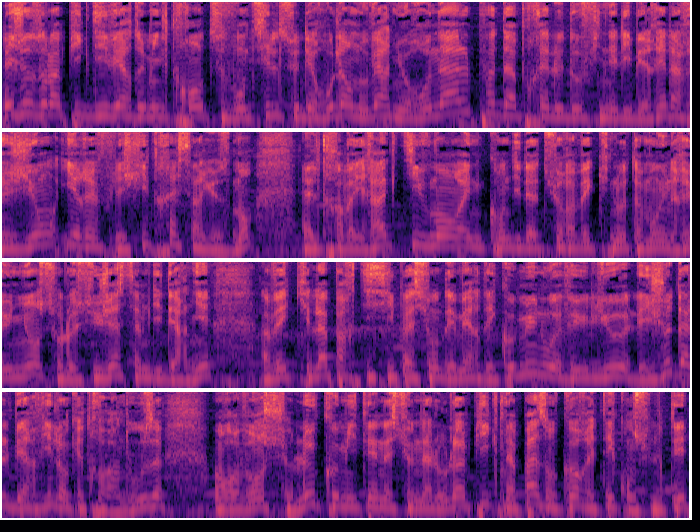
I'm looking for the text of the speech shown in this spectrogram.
Les Jeux olympiques d'hiver 2030 vont-ils se dérouler en Auvergne-Rhône-Alpes? D'après le Dauphiné libéré, la région y réfléchit très sérieusement. Elle travaillera activement à une candidature avec notamment une réunion sur le sujet samedi dernier avec la participation des maires des communes où avaient eu lieu les Jeux d'Albertville en 92. En revanche, le comité national olympique n'a pas encore été consulté.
